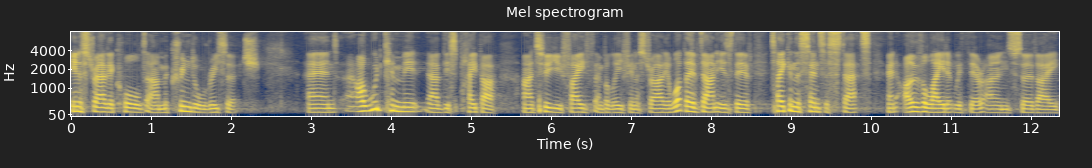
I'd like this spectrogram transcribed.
in Australia called uh, McCrindle Research. And I would commit uh, this paper to you, Faith and Belief in Australia. What they've done is they've taken the census stats and overlaid it with their own survey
